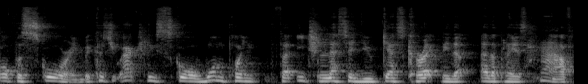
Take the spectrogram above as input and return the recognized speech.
of the scoring because you actually score one point for each letter you guess correctly that other players have.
